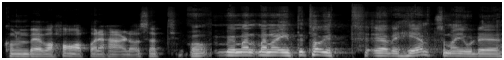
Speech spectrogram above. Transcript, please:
kommer man behöva ha på det här då. Så att, Ja, men man, man har inte tagit över helt som man gjorde...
